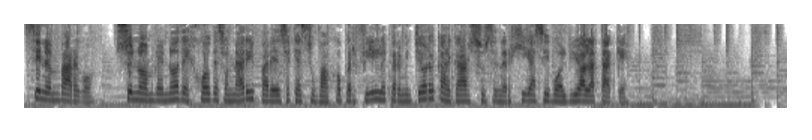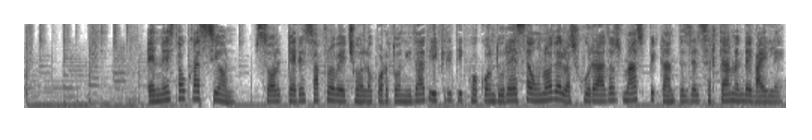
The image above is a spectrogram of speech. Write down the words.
sin embargo, su nombre no dejó de sonar y parece que su bajo perfil le permitió recargar sus energías y volvió al ataque. En esta ocasión, Sol Pérez aprovechó la oportunidad y criticó con dureza uno de los jurados más picantes del certamen de baile.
